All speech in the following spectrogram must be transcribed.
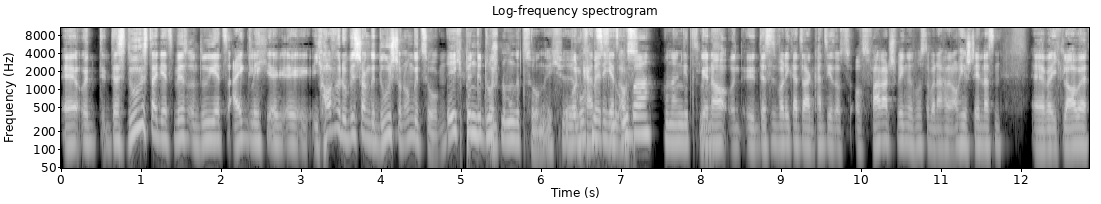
Äh, und dass du es dann jetzt bist und du jetzt eigentlich, äh, ich hoffe, du bist schon geduscht und umgezogen. Ich bin geduscht und, und umgezogen. Ich und kannst dich jetzt aufs, Uber und dann geht's los. Genau, und das ist, wollte ich gerade sagen, kannst dich jetzt aufs, aufs Fahrrad schwingen, das musst du aber nachher auch hier stehen lassen. Äh, weil ich glaube,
